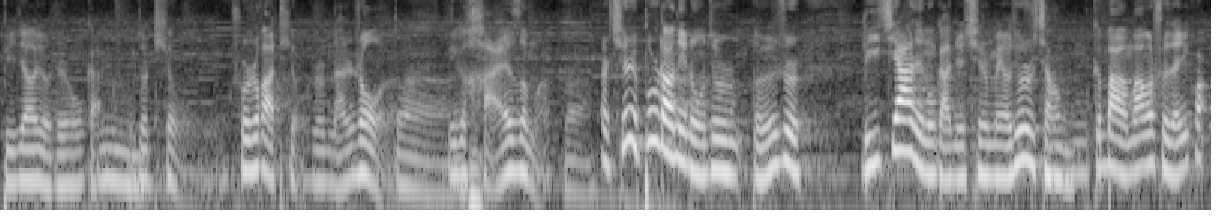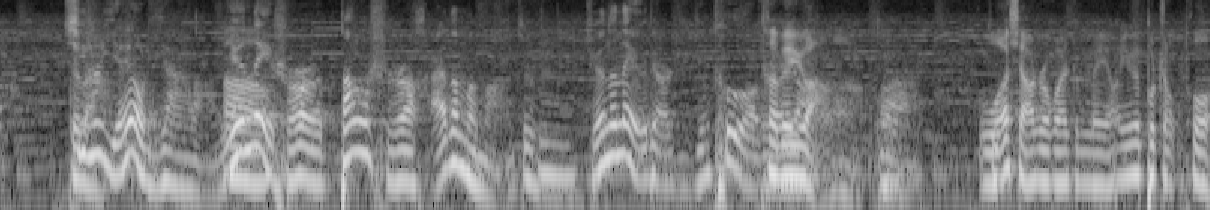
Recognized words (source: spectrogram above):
比较有这种感触，嗯就挺，说实话挺是难受的。对一个孩子嘛，对但是其实也不知道那种就是等于是离家那种感觉，其实没有，就是想嗯跟爸爸妈妈睡在一块儿。其实也有离家了，因为那时候当时孩子们嘛，就是嗯，觉得那个地儿已经特别特别远了对吧？我小时候还真没有，因为不整脱。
